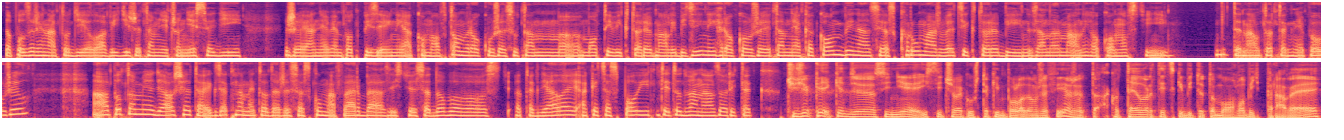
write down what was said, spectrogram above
sa pozrie na to dielo a vidí, že tam niečo nesedí, že ja neviem, podpis je iný ako mal v tom roku, že sú tam e, motívy, ktoré mali byť z iných rokov, že je tam nejaká kombinácia, skrúmaš veci, ktoré by za normálnych okolností ten autor tak nepoužil. A potom je ďalšia tá exaktná metóda, že sa skúma farba, zistuje sa dobovosť a tak ďalej. A keď sa spojí tieto dva názory, tak... Čiže ke, keď eh, si nie je istý človek už takým pohľadom, že fia, že to, ako teoreticky by toto mohlo byť pravé,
